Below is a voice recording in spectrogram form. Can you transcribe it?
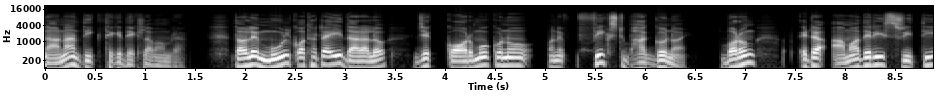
নানা দিক থেকে দেখলাম আমরা। তাহলে মূল কথাটাই দাঁড়াল যে কর্ম কোনো মানে ফিক্সড ভাগ্য নয় বরং এটা আমাদেরই স্মৃতি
